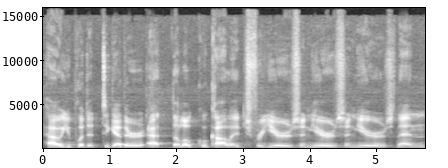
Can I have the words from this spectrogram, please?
how you put it together at the local college for years and years and years. Then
